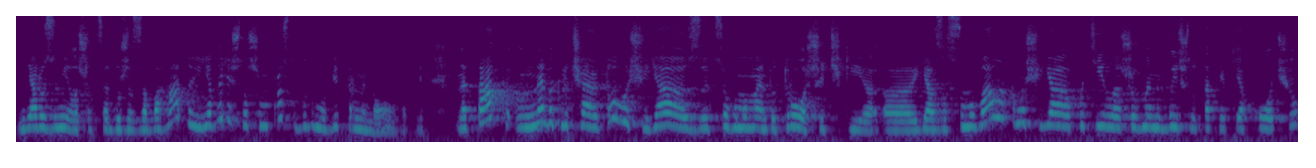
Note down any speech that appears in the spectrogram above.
Я розуміла, що це дуже забагато, і я вирішила, що ми просто будемо відтерміновувати. Не так не виключаю того, що я з цього моменту трошечки е, я засумувала, тому що я хотіла, щоб в мене вийшло так, як я хочу.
